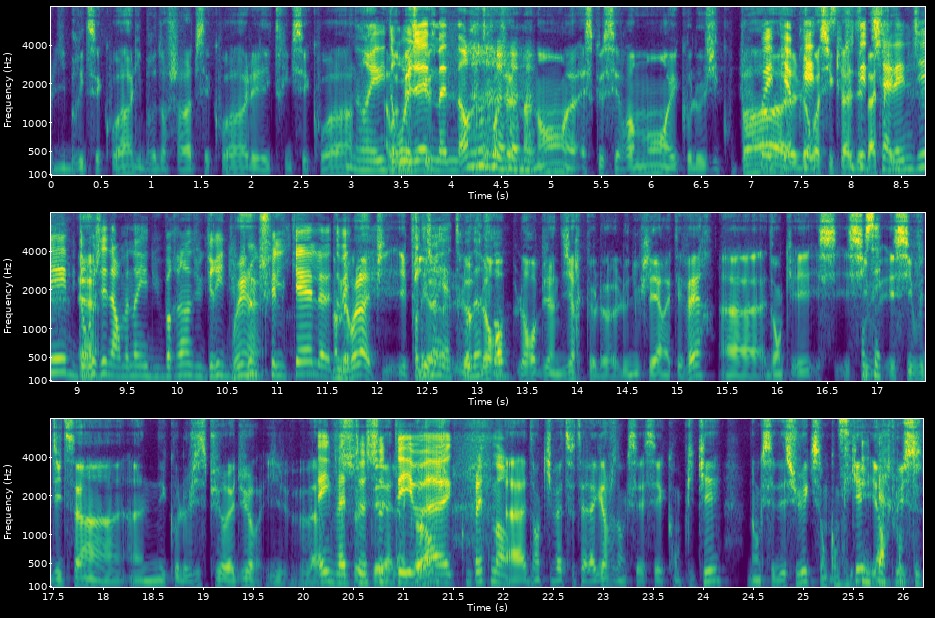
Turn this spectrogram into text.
l'hybride c'est quoi? L'hybride rechargeable c'est quoi? L'électrique c'est quoi? Non, l'hydrogène ah maintenant. L'hydrogène maintenant. Est-ce que c'est vraiment écologique ou pas, euh, le recyclage des batteries. challengé, l'hydrogène, alors maintenant il y a du brun, du gris, du truc, je fais lequel. Non, mais voilà, et puis, et puis euh, l'Europe vient de dire que le, nucléaire était vert. Euh, donc, et, si, et, si, vous dites ça à un, écologiste pur et dur, il va, il va te sauter complètement. donc, il va te sauter à la gorge, donc c'est compliqué. Donc, c'est des sujets qui sont compliqués. Et en plus,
